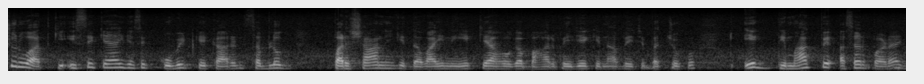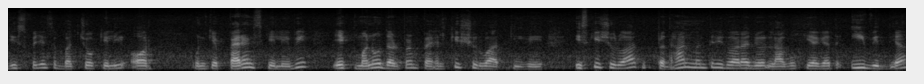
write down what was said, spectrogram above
शुरुआत की। इससे क्या है? जैसे कोविड के कारण सब लोग परेशान है कि दवाई नहीं है, क्या होगा, बाहर भेजे कि ना भेजे बच्चों को। तो एक दिमाग पे असर पड़ा है, जिस वजह से बच्चों के लिए और उनके पेरेंट्स के लिए भी एक मनोदर्पण पहल की शुरुआत की गई इसकी शुरुआत प्रधानमंत्री द्वारा जो लागू किया गया था ई विद्या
